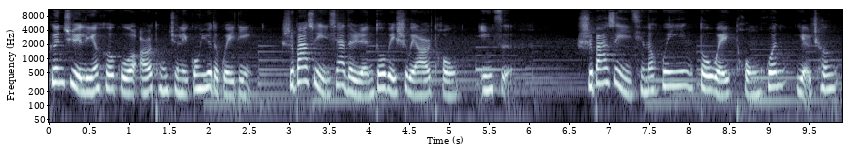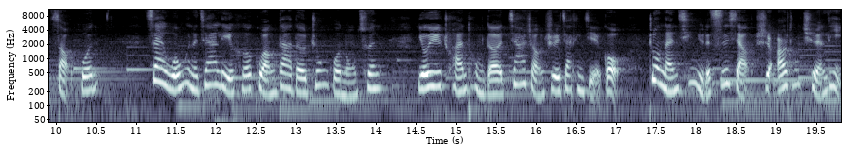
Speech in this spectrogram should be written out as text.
根据联合国儿童权利公约的规定，十八岁以下的人都被视为儿童，因此。十八岁以前的婚姻都为童婚，也称早婚。在文文的家里和广大的中国农村，由于传统的家长制家庭结构，重男轻女的思想使儿童权利，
